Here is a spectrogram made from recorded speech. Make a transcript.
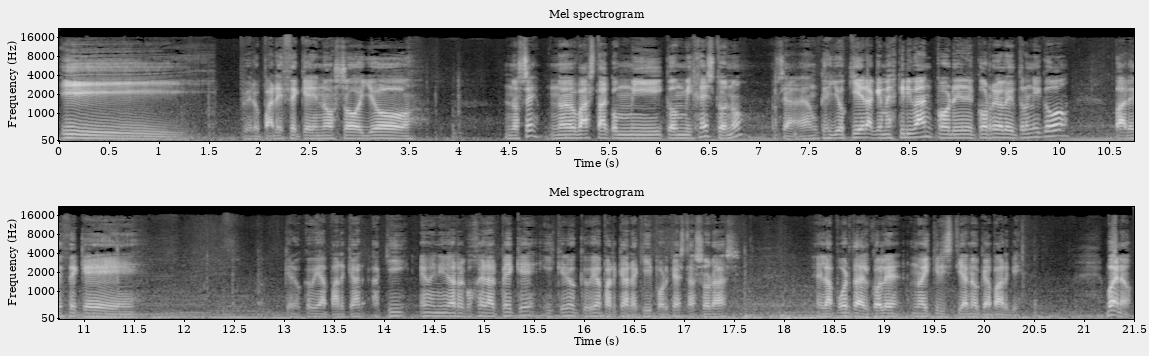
y... Pero parece que no soy yo... No sé, no basta con mi, con mi gesto, ¿no? O sea, aunque yo quiera que me escriban por el correo electrónico, parece que... Creo que voy a aparcar aquí. He venido a recoger al peque y creo que voy a aparcar aquí porque a estas horas en la puerta del cole no hay cristiano que aparque. Bueno,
